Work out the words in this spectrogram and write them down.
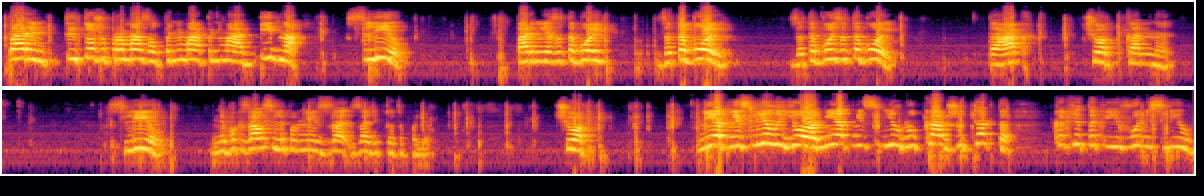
Парень, ты тоже промазал, понимаю, понимаю, обидно. Слил. Парень, я за тобой, за тобой, за тобой, за тобой. Так, черт, каменная. Слил. Мне показался ли по мне сзади кто-то полил? Черт! Нет, не слил ее! Нет, не слил! Ну как же так-то? Как я так его не слил?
